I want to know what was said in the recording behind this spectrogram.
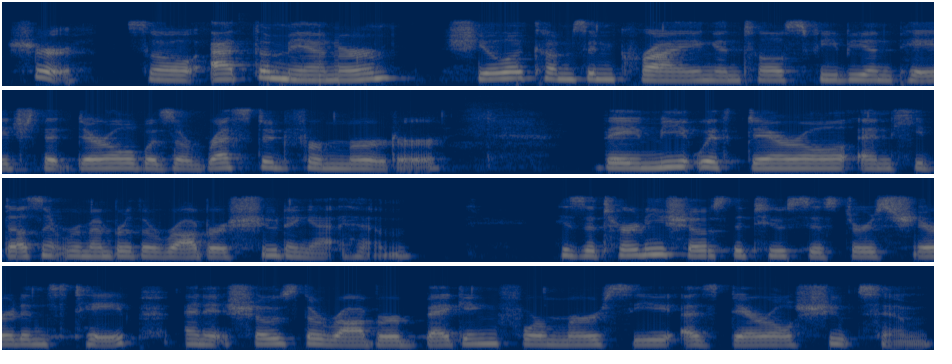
Sure. So at the manor, Sheila comes in crying and tells Phoebe and Paige that Daryl was arrested for murder. They meet with Daryl and he doesn't remember the robber shooting at him. His attorney shows the two sisters Sheridan's tape, and it shows the robber begging for mercy as Daryl shoots him.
